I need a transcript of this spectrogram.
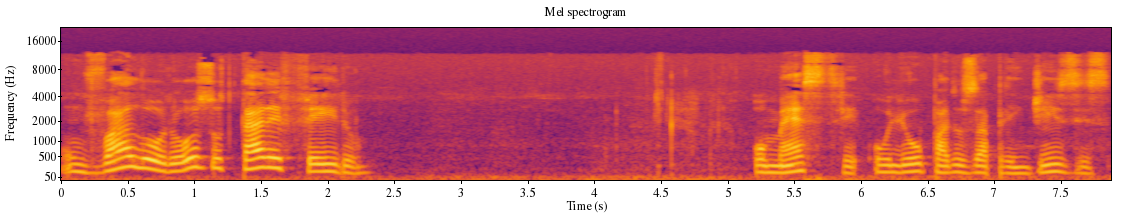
um valoroso tarefeiro. O mestre olhou para os aprendizes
